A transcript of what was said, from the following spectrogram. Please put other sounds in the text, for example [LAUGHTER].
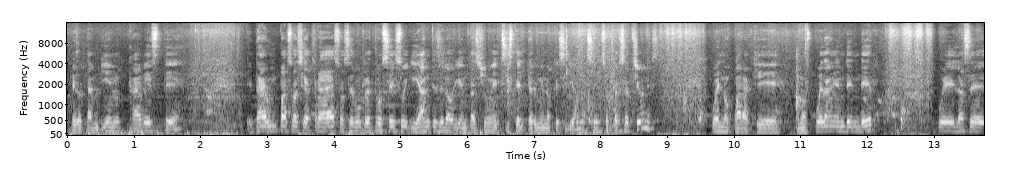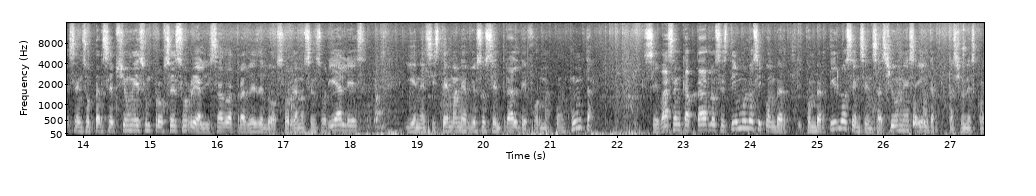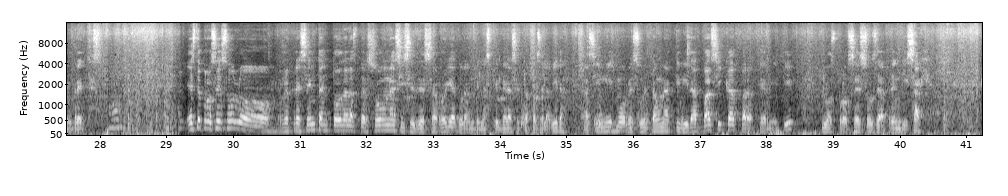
pero también cabe este, dar un paso hacia atrás o hacer un retroceso y antes de la orientación existe el término que se llama sensopercepciones. Bueno, para que nos puedan entender, pues la sensopercepción es un proceso realizado a través de los órganos sensoriales y en el sistema nervioso central de forma conjunta. Se basa en captar los estímulos y convertirlos en sensaciones e interpretaciones concretas. Este proceso lo representan todas las personas y se desarrolla durante las primeras etapas de la vida. Asimismo, resulta una actividad básica para permitir los procesos de aprendizaje.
